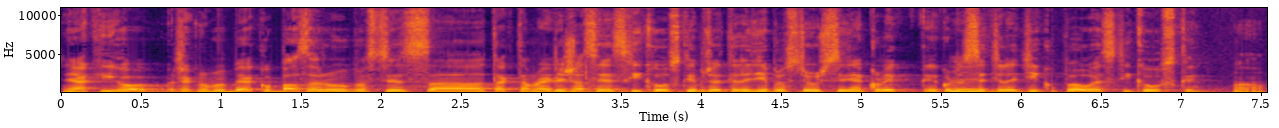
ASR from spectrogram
nějakého, řeknu by jako bazaru, prostě sa, tak tam najdeš asi hezký kousky, protože ty lidi prostě už si několik jako hmm. desetiletí kupují hezký kousky. No.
